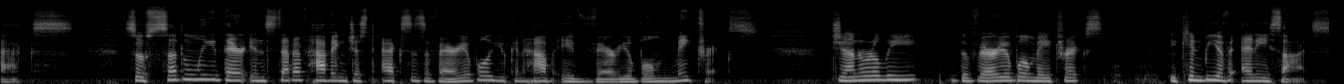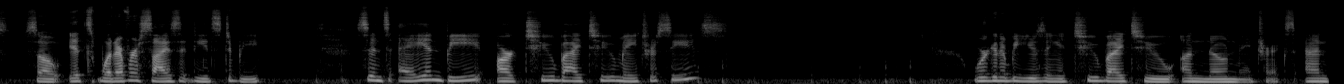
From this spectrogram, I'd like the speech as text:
x. So suddenly there, instead of having just x as a variable, you can have a variable matrix. Generally, the variable matrix, it can be of any size. So it's whatever size it needs to be. Since A and B are 2 by 2 matrices, we're going to be using a 2 by 2 unknown matrix. And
